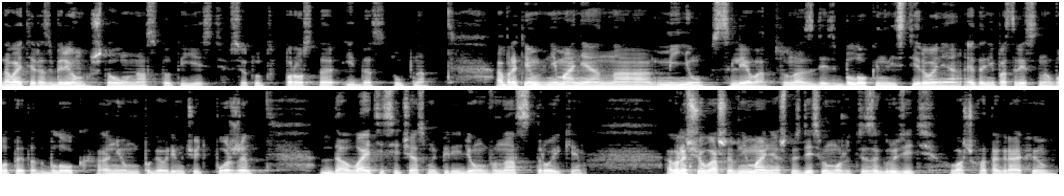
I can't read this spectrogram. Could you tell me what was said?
Давайте разберем, что у нас тут есть. Все тут просто и доступно. Обратим внимание на меню слева. У нас здесь блок инвестирования. Это непосредственно вот этот блок. О нем мы поговорим чуть позже. Давайте сейчас мы перейдем в настройки. Обращу ваше внимание, что здесь вы можете загрузить вашу фотографию.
